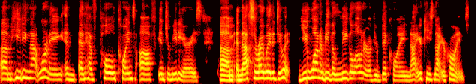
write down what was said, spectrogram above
um, heeding that warning and, and have pulled coins off intermediaries. Um, and that's the right way to do it. You want to be the legal owner of your Bitcoin, not your keys, not your coins.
